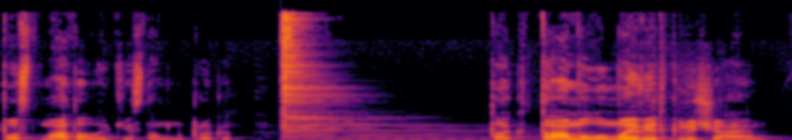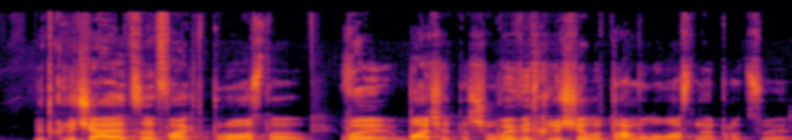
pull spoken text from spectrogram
постметал, якісь там, наприклад. Так, трамоло ми відключаємо. Відключається ефект просто. Ви бачите, що ви відключили, трамоло у вас не працює.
